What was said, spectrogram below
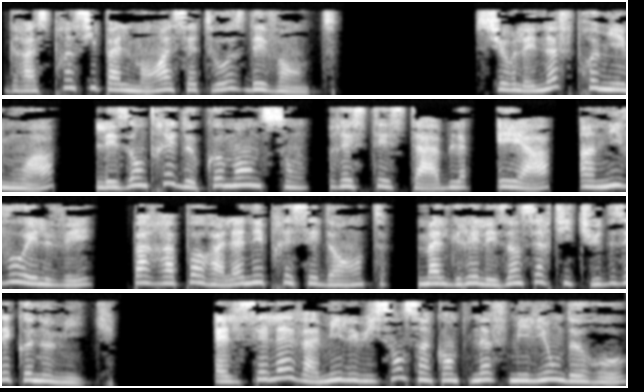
grâce principalement à cette hausse des ventes. Sur les neuf premiers mois, les entrées de commandes sont restées stables, et à un niveau élevé, par rapport à l'année précédente, malgré les incertitudes économiques. Elle s'élève à 1859 millions d'euros,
